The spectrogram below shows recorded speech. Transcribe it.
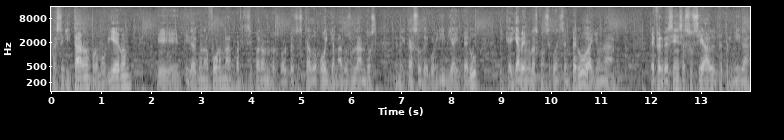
facilitaron, promovieron, y de alguna forma participaron en los golpes de Estado hoy llamados blandos, en el caso de Bolivia y Perú, y que ya vemos las consecuencias en Perú, hay una efervescencia social reprimida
